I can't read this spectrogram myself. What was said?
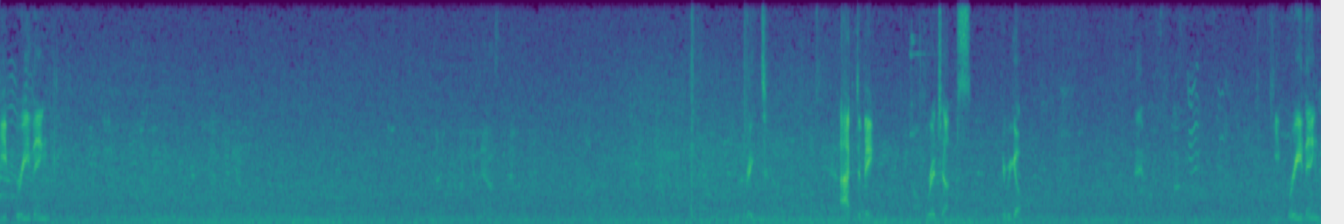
Keep breathing. Great. Activate. Bridge ups. Here we go. Keep breathing.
